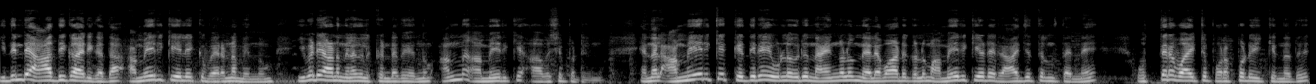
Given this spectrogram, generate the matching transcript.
ഇതിന്റെ ആധികാരികത അമേരിക്കയിലേക്ക് വരണമെന്നും ഇവിടെയാണ് നിലനിൽക്കേണ്ടത് എന്നും അന്ന് അമേരിക്ക ആവശ്യപ്പെട്ടിരുന്നു. എന്നാൽ അമേരിക്കക്കെതിരെയുള്ള ഒരു നയങ്ങളും നിലപാടുകളും അമേരിക്കയുടെ രാജ്യത്തിൽ നിന്ന് തന്നെ ഉത്തരവായിട്ട് പുറപ്പെടുവിക്കുന്നത്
